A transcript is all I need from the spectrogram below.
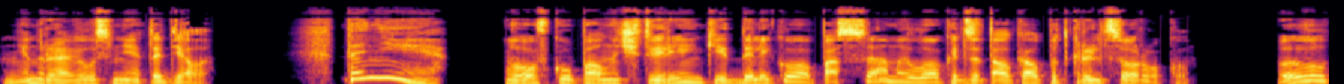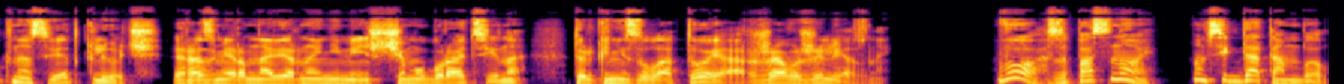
Не нравилось мне это дело. «Да не!» Вовка упал на четвереньки, далеко, по самый локоть затолкал под крыльцо руку. Выволк на свет ключ, размером, наверное, не меньше, чем у Буратино, только не золотой, а ржаво-железный. «Во, запасной, он всегда там был».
